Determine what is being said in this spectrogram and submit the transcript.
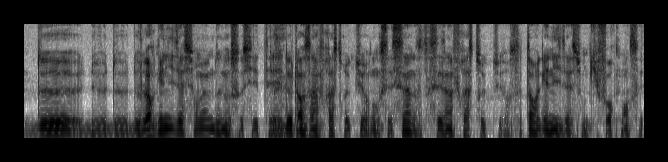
de, de, de, de l'organisation même de nos sociétés, Ouais. de leurs infrastructures. Donc c'est ces, ces infrastructures, cette organisation qu'il faut repenser.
